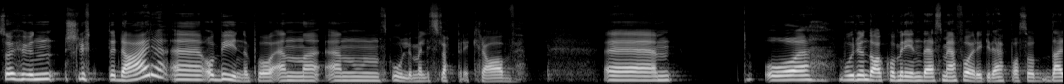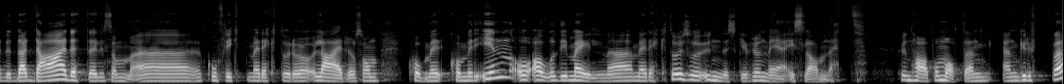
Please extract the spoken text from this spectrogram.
Så hun slutter der og begynner på en, en skole med litt slappere krav. Eh, og hvor hun da kommer inn det som jeg foregrep. altså Det er der dette liksom, eh, konflikten med rektor og lærer og sånn kommer, kommer, inn. Og alle de mailene med rektor så underskriver hun med Islam Nett. Hun har på en måte en, en, gruppe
